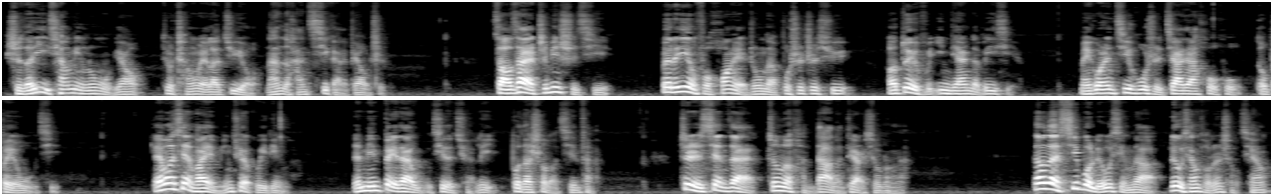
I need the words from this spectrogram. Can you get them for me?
使得一枪命中目标就成为了具有男子汉气概的标志。早在殖民时期，为了应付荒野中的不时之需和对付印第安人的威胁，美国人几乎是家家户户都备有武器。联邦宪法也明确规定了。人民佩戴武器的权利不得受到侵犯，这是现在争论很大的第二修正案。那么，在西部流行的六响左轮手枪，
